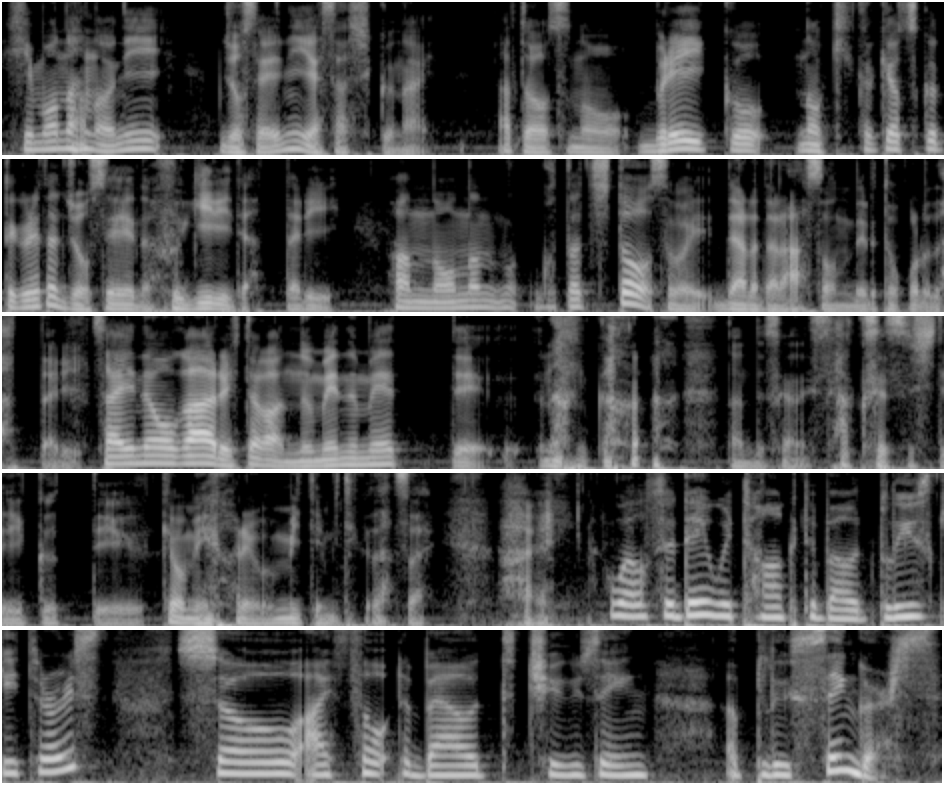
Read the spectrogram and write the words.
紐なのに女性に優しくない。あとはそのブレイクをのきっかけを作ってくれた女性への不義理だったりファンの女の子たちとすごいダラダラ遊んでるところだったり才能がある人がヌメヌメって なんかなんですかねサクセスしていくっていう興味があれば見てみてくださいはい Well, today we talked about blues guitarists, so I thought about choosing uh, blues singers,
